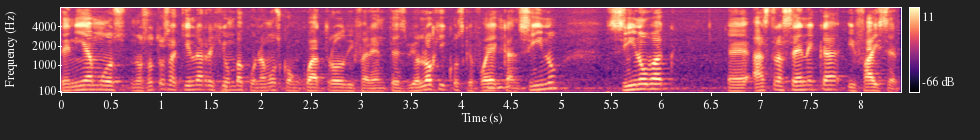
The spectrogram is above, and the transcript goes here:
teníamos, nosotros aquí en la región vacunamos con cuatro diferentes biológicos, que fue Cancino, Sinovac, eh, AstraZeneca y Pfizer.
